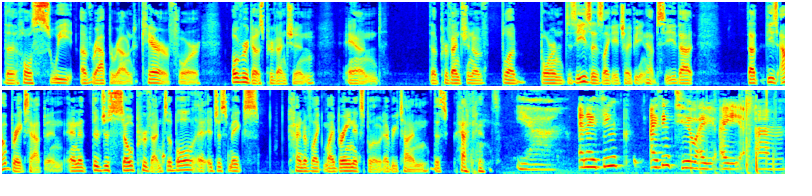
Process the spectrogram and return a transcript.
the whole suite of wraparound care for overdose prevention and the prevention of blood-borne diseases like HIV and Hep C, that that these outbreaks happen and it, they're just so preventable. It, just makes kind of like my brain explode every time this happens. Yeah. And I think, I think too, I, I, um,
